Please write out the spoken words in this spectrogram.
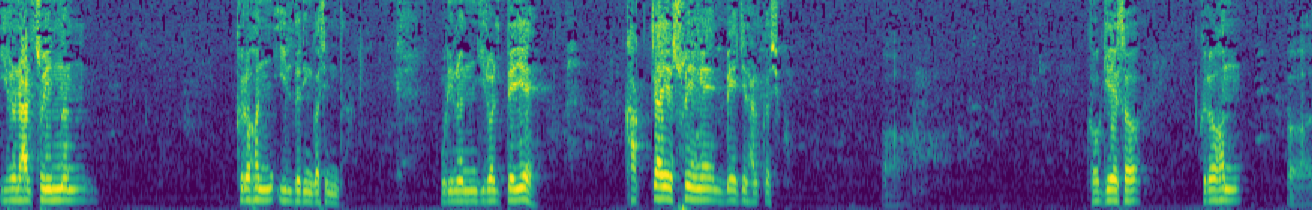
일어날 수 있는 그러한 일들인 것입니다. 우리는 이럴 때에 각자의 수행에 매진할 것이고, 거기에서 그러한 어,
